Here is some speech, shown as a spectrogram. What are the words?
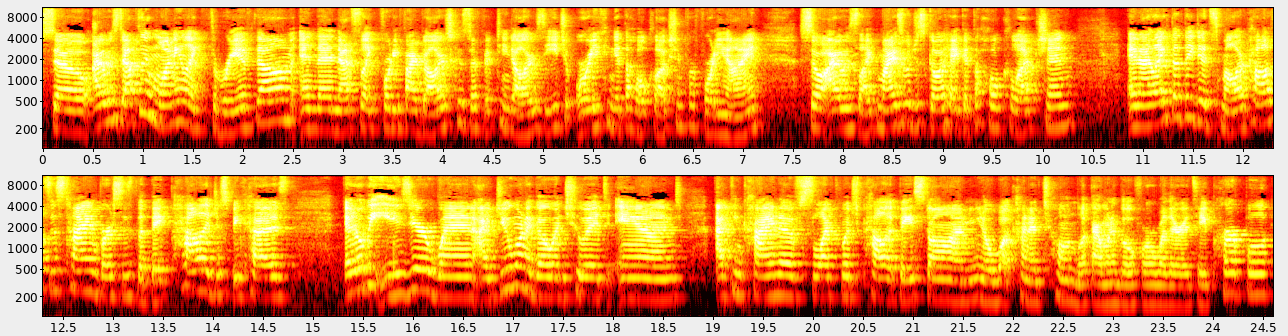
So I was definitely wanting like three of them and then that's like $45 because they're $15 each or you can get the whole collection for 49 So I was like, might as well just go ahead and get the whole collection. And I like that they did smaller palettes this time versus the big palette just because it'll be easier when I do want to go into it and I can kind of select which palette based on, you know, what kind of tone look I want to go for, whether it's a purple,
